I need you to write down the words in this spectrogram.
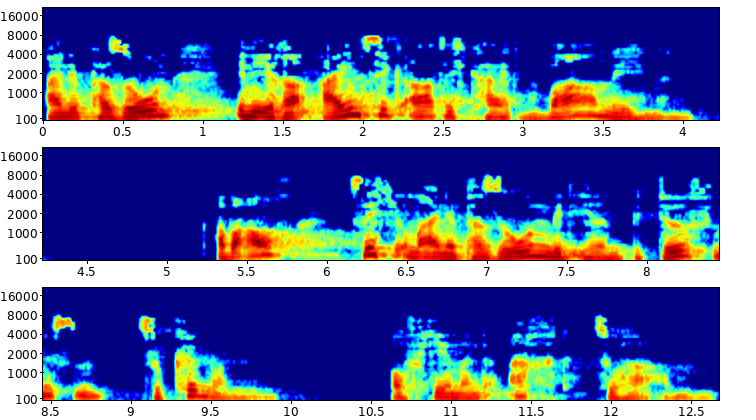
eine Person in ihrer Einzigartigkeit wahrnehmen, aber auch sich um eine Person mit ihren Bedürfnissen zu kümmern, auf jemand Acht zu haben.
